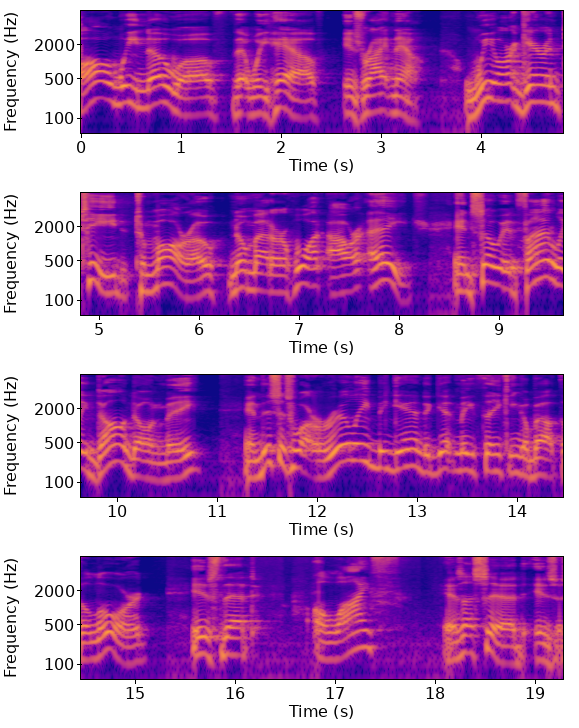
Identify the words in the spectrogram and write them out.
All we know of that we have is right now we aren't guaranteed tomorrow, no matter what our age. And so it finally dawned on me, and this is what really began to get me thinking about the Lord, is that a life, as I said, is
